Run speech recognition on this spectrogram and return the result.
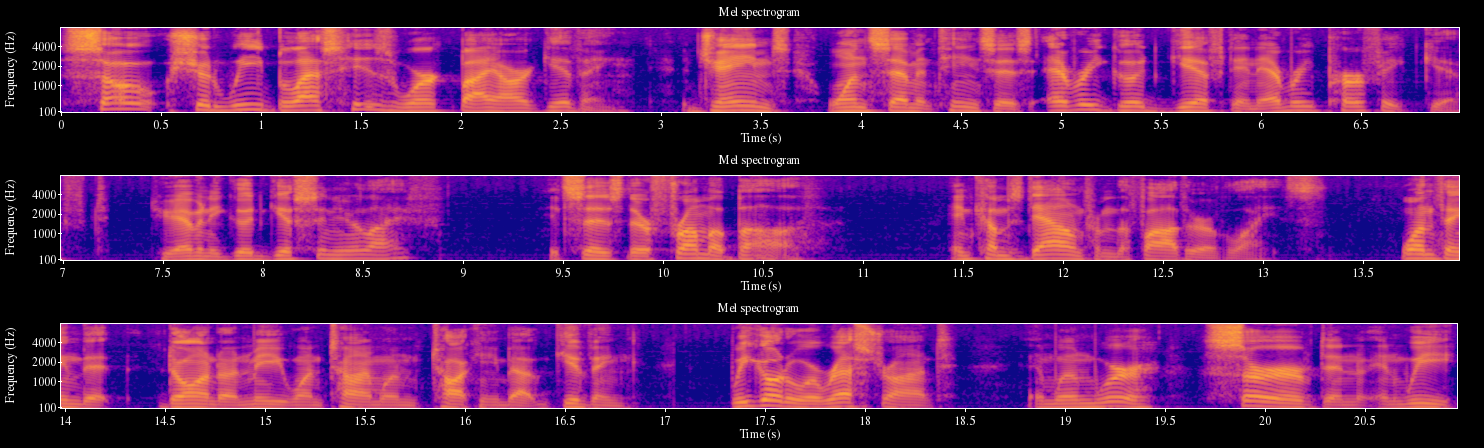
so should we bless his work by our giving. James 1:17 says, "Every good gift and every perfect gift." Do you have any good gifts in your life? It says they're from above and comes down from the Father of lights. One thing that dawned on me one time when talking about giving we go to a restaurant, and when we're served and, and we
